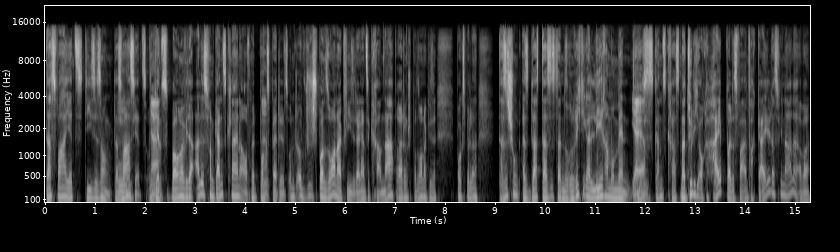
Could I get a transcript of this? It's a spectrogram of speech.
das war jetzt die Saison. Das Mhm. war's jetzt. Und Ja. jetzt bauen wir wieder alles von ganz klein auf mit Box-Battles und, und Sponsorenakquise, der ganze Kram, Nachbereitung, Sponsorenakquise, Box-Battles. Das ist schon, also das, das ist dann so ein richtiger leerer Moment. Ja, das ja. ist ganz krass. Natürlich auch Hype, weil das war einfach geil, das Finale, aber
